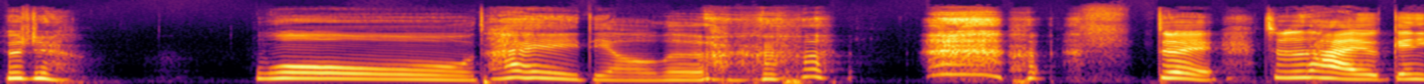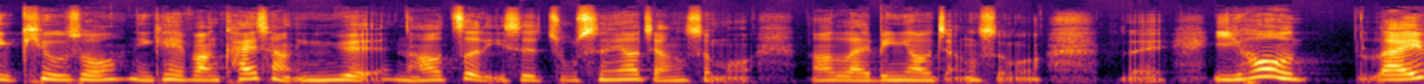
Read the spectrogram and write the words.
就觉得哇，太屌了！对，就是他还给你 Q 说，你可以放开场音乐，然后这里是主持人要讲什么，然后来宾要讲什么。对，以后。来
